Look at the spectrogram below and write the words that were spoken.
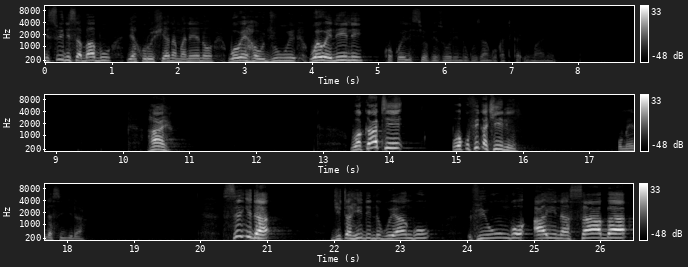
isiwi ni sababu ya kurushiana maneno wewe haujui wewe nini. Kwa kweli sio vizuri ndugu zangu katika imani. Haya. Wakati wa kufika chini umeenda sijida. Sijida jitahidi ndugu yangu viungo aina saba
